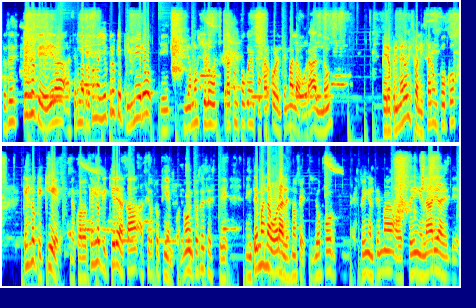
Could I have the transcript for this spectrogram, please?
Entonces, ¿qué es lo que debiera hacer una persona? Yo creo que primero, eh, digamos, yo lo trato un poco de enfocar por el tema laboral, ¿no? Pero primero visualizar un poco qué es lo que quiere, ¿de acuerdo? ¿Qué es lo que quiere acá a cierto tiempo, ¿no? Entonces, este, en temas laborales, no sé, si yo por, estoy en el tema o estoy en el área de,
